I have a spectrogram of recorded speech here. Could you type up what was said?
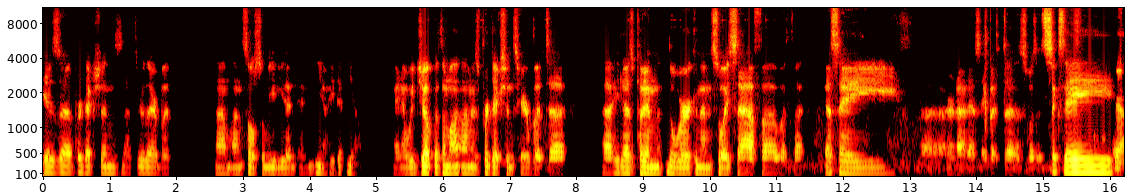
his uh, predictions uh, through there, but um, on social media and, and you know he did you know I know we joke with him on, on his predictions here, but uh, uh, he does put in the work, and then Soy Saf uh, with that SA uh, or not SA, but uh, was it six A Yeah.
